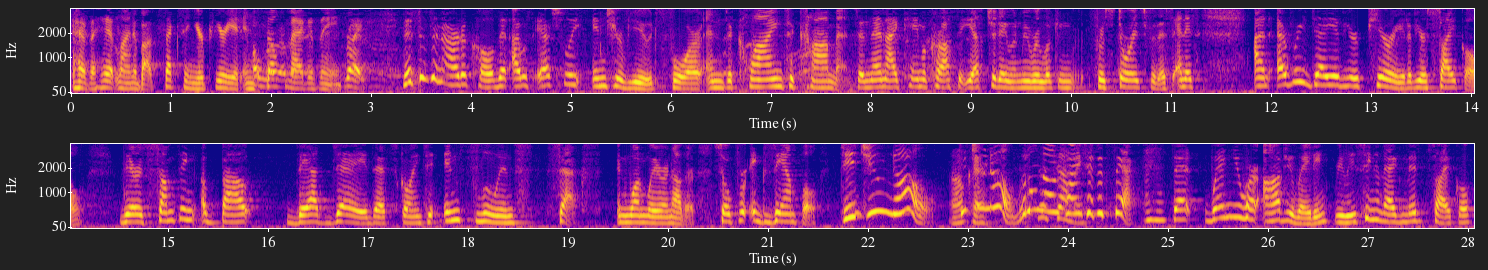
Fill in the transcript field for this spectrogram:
has a headline about sex in your period in Oh, Self right, magazine. Right. This is an article that I was actually interviewed for and declined to comment. And then I came across it yesterday when we were looking for stories for this. And it's on every day of your period, of your cycle, there's something about that day that's going to influence sex in one way or another. So, for example, did you know, okay. did you know, little known scientific fact, mm-hmm. that when you are ovulating, releasing an egg mid-cycle,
